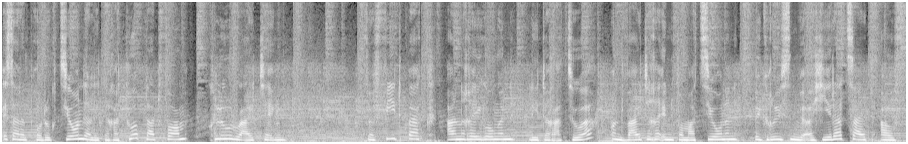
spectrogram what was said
ist eine Produktion der Literaturplattform ClueWriting. Für Feedback, Anregungen, Literatur und weitere Informationen begrüßen wir euch jederzeit auf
